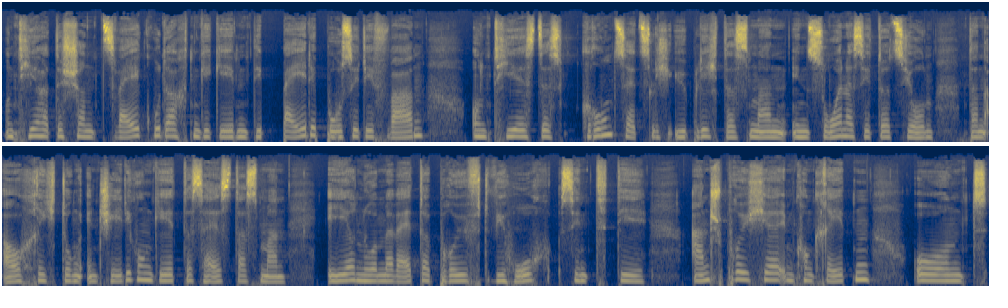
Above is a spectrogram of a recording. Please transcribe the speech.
Und hier hat es schon zwei Gutachten gegeben, die beide positiv waren. Und hier ist es grundsätzlich üblich, dass man in so einer Situation dann auch Richtung Entschädigung geht. Das heißt, dass man eher nur mehr weiter prüft, wie hoch sind die Ansprüche im Konkreten und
